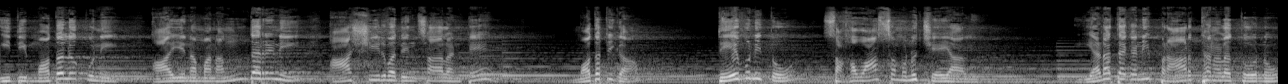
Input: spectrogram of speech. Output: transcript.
ఇది మొదలుకుని ఆయన మనందరినీ ఆశీర్వదించాలంటే మొదటిగా దేవునితో సహవాసమును చేయాలి. ఎడతెగని ప్రార్థనలతోనూ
